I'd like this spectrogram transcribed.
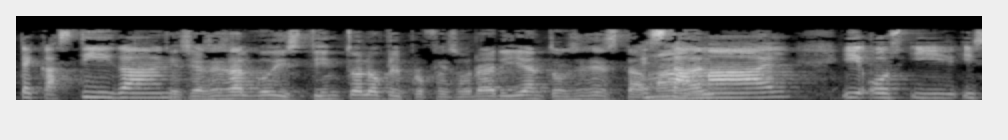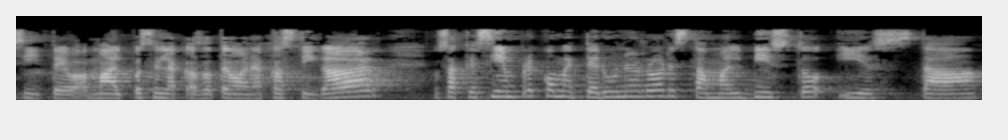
te castigan. Que si haces algo distinto a lo que el profesor haría, entonces está, mal. Está mal, y, y, y si te va mal, pues en la casa te van a castigar. O sea que siempre cometer un error está mal visto y está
